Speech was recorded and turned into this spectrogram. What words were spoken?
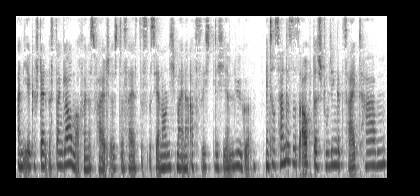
an ihr Geständnis dann glauben, auch wenn es falsch ist. Das heißt, es ist ja noch nicht mal eine absichtliche Lüge. Interessant ist es auch, dass Studien gezeigt haben,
